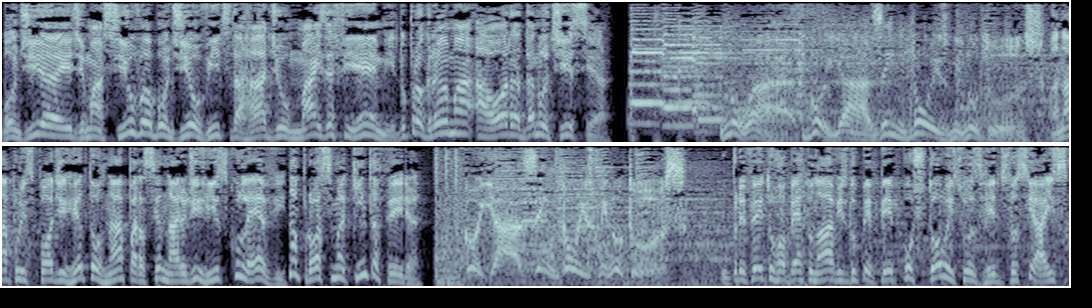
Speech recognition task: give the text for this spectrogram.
Bom dia, Edmar Silva. Bom dia, ouvintes da Rádio Mais FM, do programa A Hora da Notícia. No ar, Goiás em dois minutos. Anápolis pode retornar para cenário de risco leve na próxima quinta-feira. Goiás em dois minutos. O prefeito Roberto Naves do PP postou em suas redes sociais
